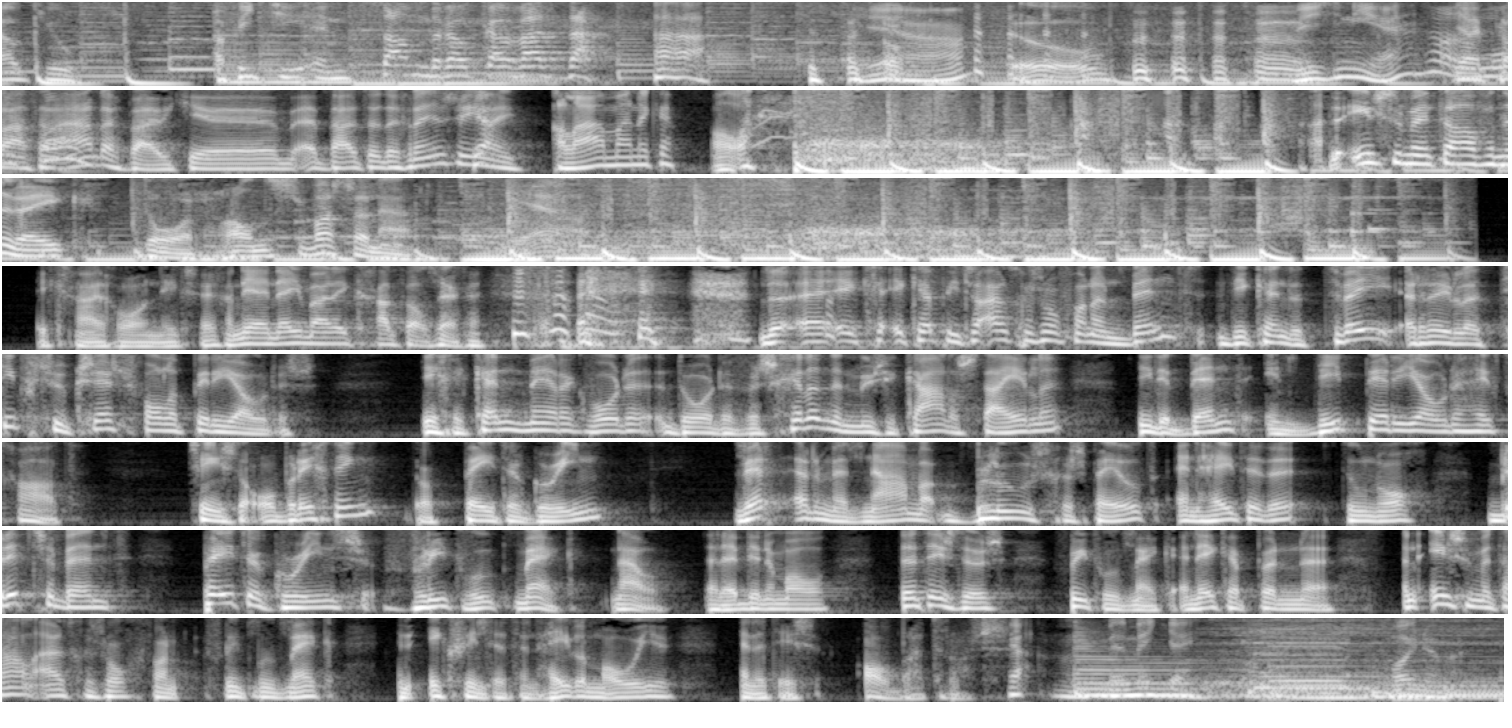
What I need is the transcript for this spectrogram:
Without You. Avicii en Sandro Cavazza. Haha. Ja, Oh. weet je niet, hè? Oh, Jij praat een vol. aardig buitje, eh, buiten de grenzen, jij. Allah, manneke. Al. De instrumentaal van de week door Hans Wassenaar. Ja. Ik ga gewoon niks zeggen. Nee, nee, maar ik ga het wel zeggen. de, eh, ik, ik heb iets uitgezocht van een band... die kende twee relatief succesvolle periodes. Die gekenmerkt worden door de verschillende muzikale stijlen... die de band in die periode heeft gehad. Sinds de oprichting door Peter Green... werd er met name blues gespeeld... en heette de toen nog Britse band Peter Green's Fleetwood Mac. Nou, daar heb je hem al. Dat is dus Fleetwood Mac. En ik heb een, eh, een instrumentaal uitgezocht van Fleetwood Mac... en ik vind het een hele mooie... en het is Albatros. Ja, ik ben het met je eens. Mooi nummer.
